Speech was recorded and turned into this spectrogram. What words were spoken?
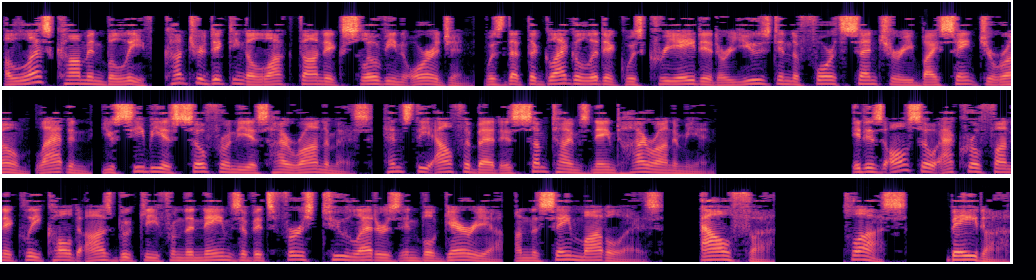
A less common belief, contradicting a Lochthonic Slovene origin, was that the Glagolitic was created or used in the 4th century by Saint Jerome Latin, Eusebius Sophronius Hieronymus, hence the alphabet is sometimes named Hieronymian. It is also acrophonically called Azbuki from the names of its first two letters in Bulgaria, on the same model as alpha plus beta.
